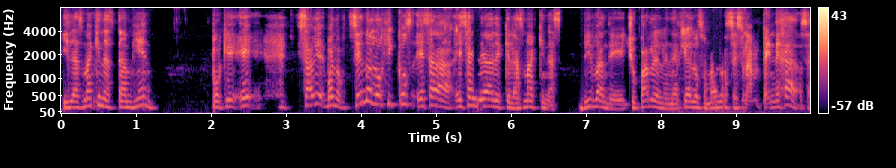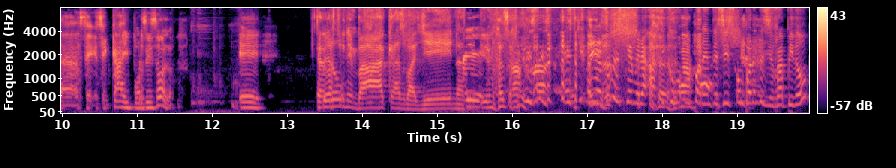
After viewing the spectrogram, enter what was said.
y las máquinas también. Porque, eh, sabe, bueno, siendo lógicos, esa, esa idea de que las máquinas vivan de chuparle la energía a los humanos es una pendejada, o sea, se, se cae por sí solo. Eh, Además Pero- tienen vacas, ballenas, Eh, tienen más- ah. Es, es- es que, mira, ¿sabes qué? Mira, así como un paréntesis, un paréntesis rápido.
